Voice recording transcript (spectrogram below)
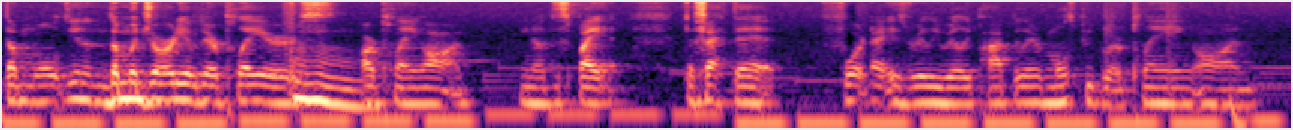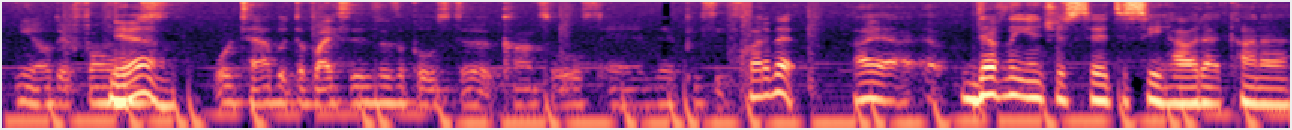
the mo- you know the majority of their players Mhm. are playing on. You know, despite the fact that Fortnite is really really popular. Most people are playing on you know their phones Yeah. or tablet devices as opposed to consoles and their PCs. quite a bit. I, I definitely interested to see how that kind of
